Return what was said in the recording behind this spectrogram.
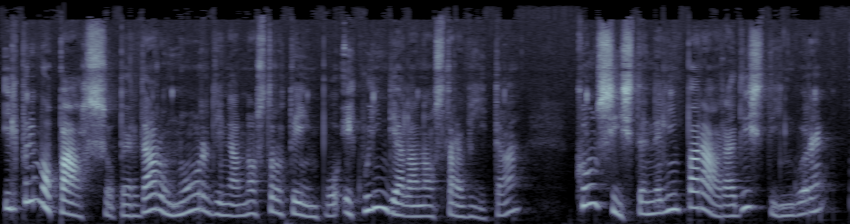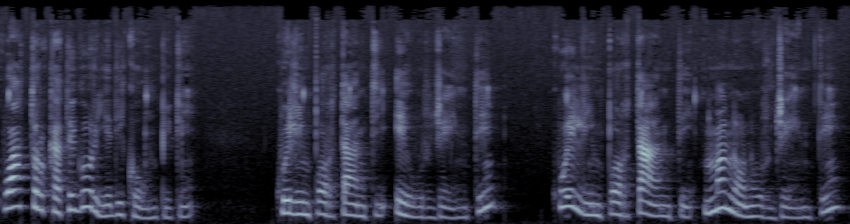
Il primo passo per dare un ordine al nostro tempo e quindi alla nostra vita consiste nell'imparare a distinguere quattro categorie di compiti, quelli importanti e urgenti, quelli importanti ma non urgenti,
